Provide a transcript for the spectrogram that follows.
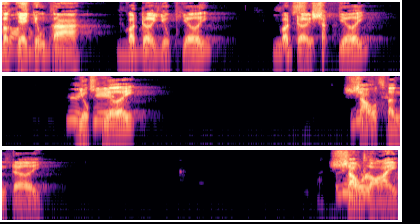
phật dạy chúng ta có trời dục giới, có trời sắc giới. Dục giới, sáu tầng trời. Sáu loại.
